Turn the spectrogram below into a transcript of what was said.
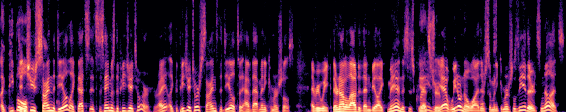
like people. Didn't you sign the deal? Like that's it's the same as the PJ Tour, right? Like the PJ Tour signs the deal to have that many commercials every week. They're not allowed to then be like, "Man, this is Yeah, crazy." true. Yeah, we don't know why there's so many commercials either. It's nuts.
